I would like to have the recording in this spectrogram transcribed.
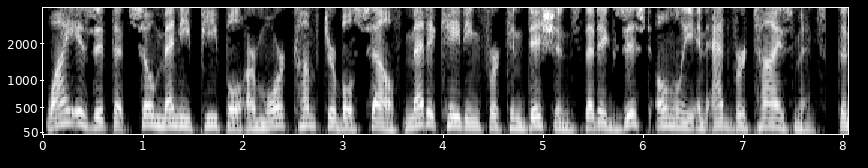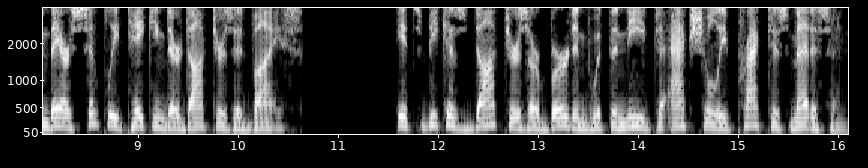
Why is it that so many people are more comfortable self-medicating for conditions that exist only in advertisements, than they are simply taking their doctor's advice? It's because doctors are burdened with the need to actually practice medicine.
